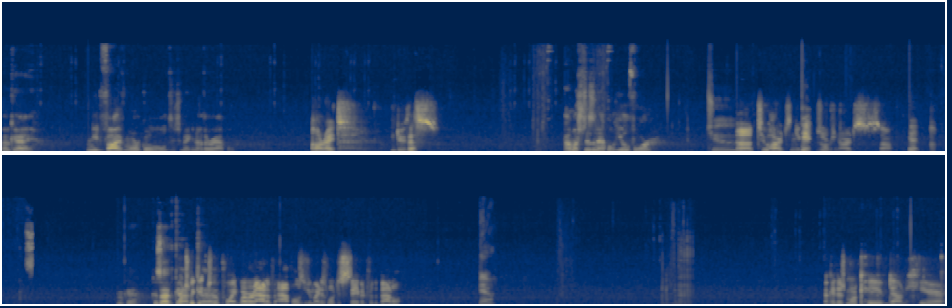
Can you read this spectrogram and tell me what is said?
Okay. We need five more gold to make another apple. All right. Do this. How much does an apple heal for? Two. Uh, two hearts and you get absorption hearts. So Okay, because I've got. once we get to uh, a point where we're out of apples, you might as well just save it for the battle. yeah. Okay, there's more cave down here.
